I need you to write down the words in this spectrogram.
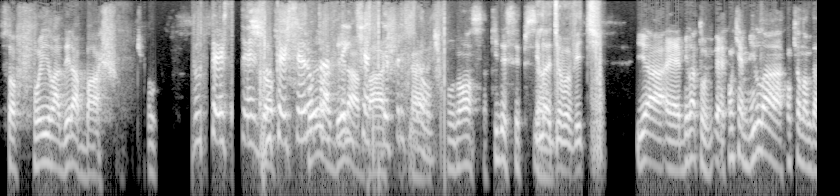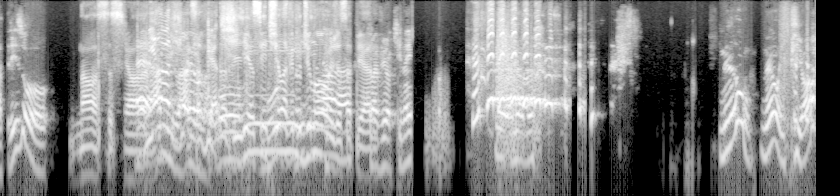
só foi ladeira abaixo. Do, terceiro, Só do terceiro pra frente é abaixo, depressão. cara. Tipo, nossa, que decepção. Mila Jovovich. E a é, Mila é, como que é Mila? Como que é o nome da atriz? Ou... Nossa senhora. É, Mila a Mila, Essa piada eu eu senti ela vindo de longe, essa piada. viu aqui, né? Não, não, e pior,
